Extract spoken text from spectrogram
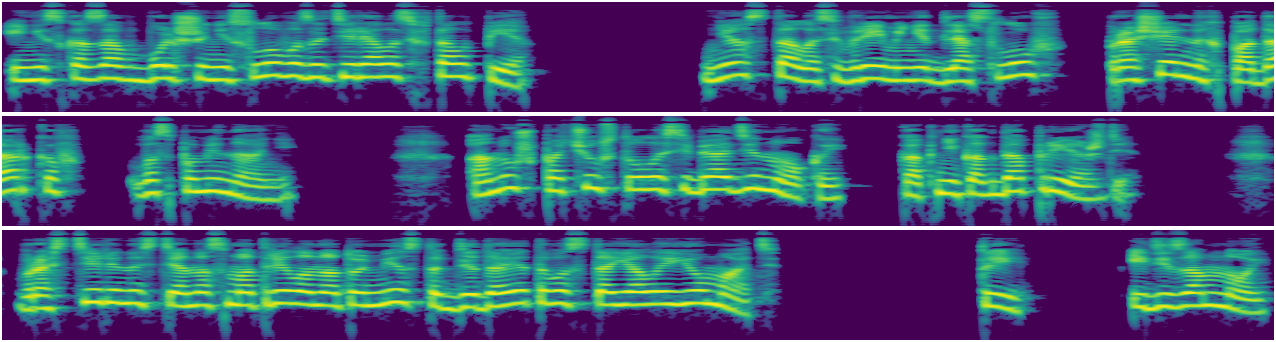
и, не сказав больше ни слова, затерялась в толпе. Не осталось времени для слов, прощальных подарков, воспоминаний. Ануш почувствовала себя одинокой, как никогда прежде. В растерянности она смотрела на то место, где до этого стояла ее мать. «Ты, иди за мной»,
